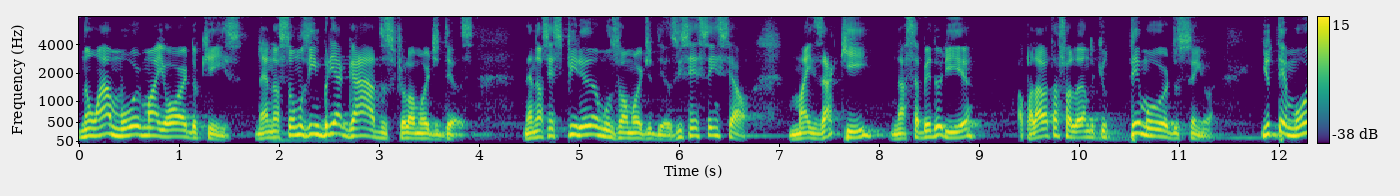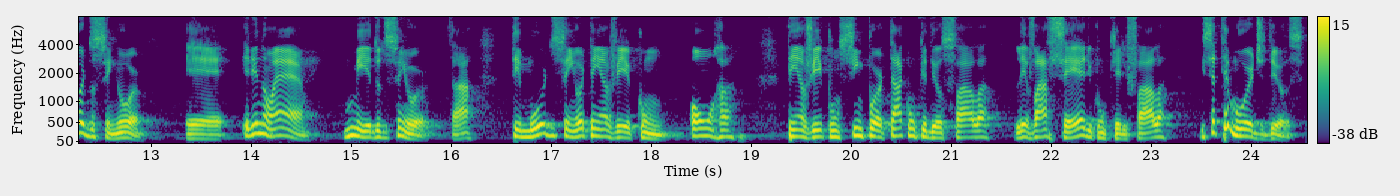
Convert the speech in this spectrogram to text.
Não há amor maior do que isso, né? Nós somos embriagados pelo amor de Deus. Né? Nós respiramos o amor de Deus, isso é essencial. Mas aqui, na sabedoria, a palavra está falando que o temor do Senhor. E o temor do Senhor é, ele não é medo do Senhor, tá? Temor do Senhor tem a ver com honra, tem a ver com se importar com o que Deus fala, levar a sério com o que Ele fala. Isso é temor de Deus,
